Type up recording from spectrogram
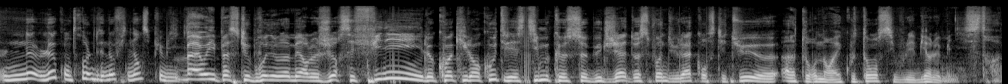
le contrôle de nos finances publiques. Bah oui, parce que Bruno Le Maire le jure, c'est fini. Le quoi qu'il en coûte, il estime que ce budget, de ce point de vue-là, constitue euh, un tournant. Écoutons, si vous voulez bien, le ministre.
